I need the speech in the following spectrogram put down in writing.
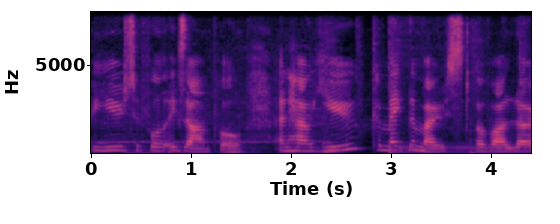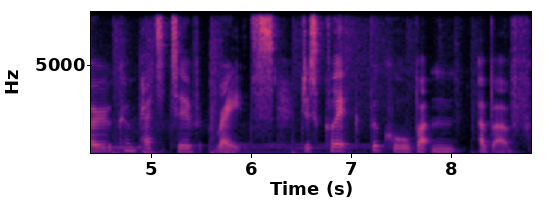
beautiful example and how you can make the most of our low competitive rates? Just click the call button above.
